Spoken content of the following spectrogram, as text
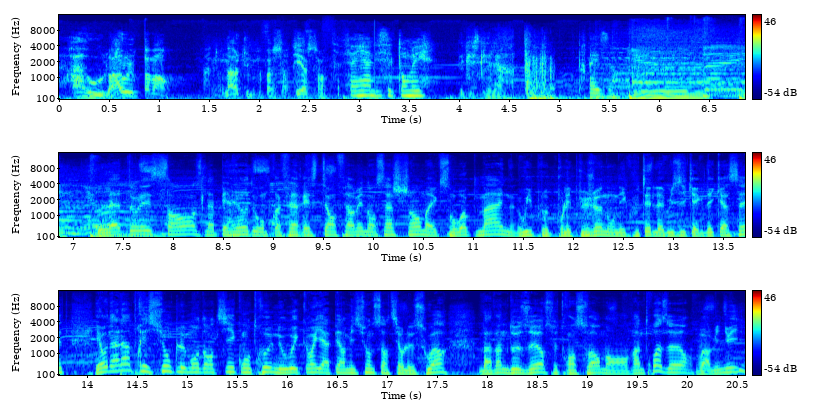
Raoul. Raoul, comment À ton âge, tu ne peux pas sortir sans... Ça fait rien, laissez tomber. Mais qu'est-ce qu'elle a 13 ans. L'adolescence, la période où on préfère rester enfermé dans sa chambre avec son Walkman. Oui, pour pour les plus jeunes, on écoutait de la musique avec des cassettes. Et on a l'impression que le monde entier est contre nous. Et quand il y a permission de sortir le soir, bah 22h se transforme en 23h, voire minuit.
